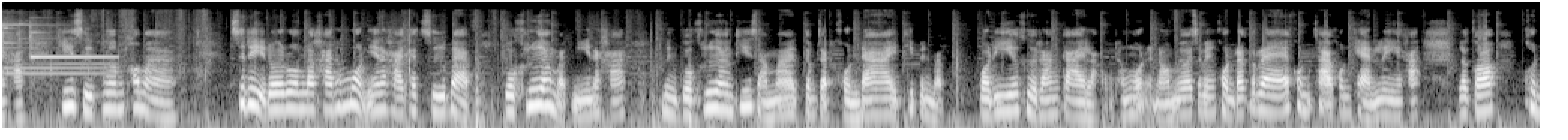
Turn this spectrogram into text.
นะคะ ที่ซื้อเพิ่มเข้ามาสิริโดยรวมราคาทั้งหมดเนี่ยนะคะแค่ซื้อแบบตัวเครื่องแบบนี้นะคะหนึ่งตัวเครื่องที่สามารถกำจัดขนได้ที่เป็นแบบ บอดี้ก็คือร่างกายเราทั้งหมดอะเนาะไม่ว่าจะเป็นขนรักแร้ขนขาขนแขนอะไรอย่างเงี้ยค่ะ แล้วก็ขน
